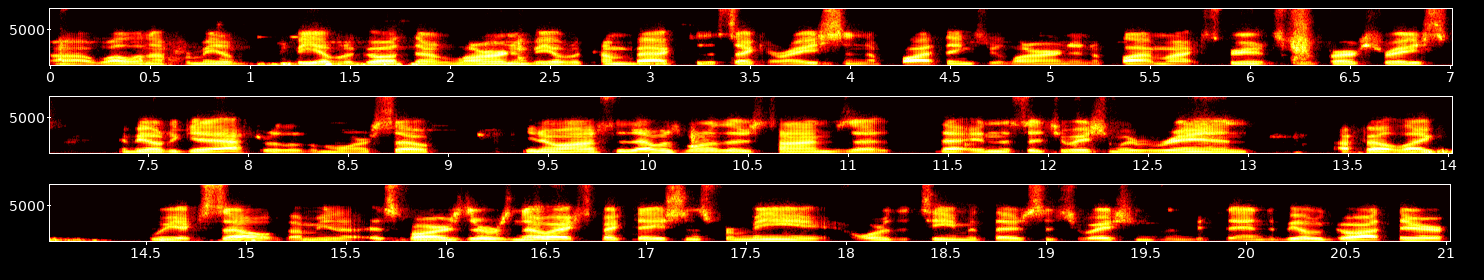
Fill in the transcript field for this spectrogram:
uh, well enough for me to be able to go out there and learn and be able to come back to the second race and apply things we learned and apply my experience from the first race and be able to get after a little more. So, you know, honestly, that was one of those times that that in the situation we were in, I felt like we excelled. I mean, as far as there was no expectations for me or the team at those situations, and, and to be able to go out there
